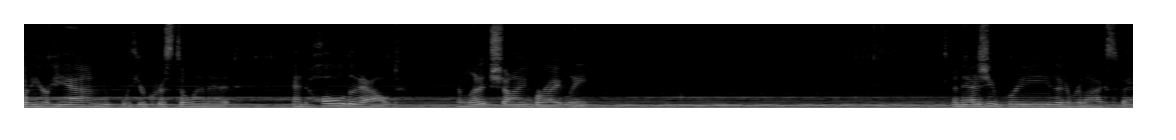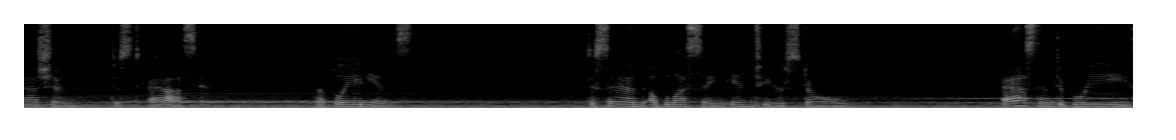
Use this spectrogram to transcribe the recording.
of your hand with your crystal in it and hold it out and let it shine brightly. And as you breathe in a relaxed fashion, just ask the Pleiadians to send a blessing into your stone. Ask them to breathe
